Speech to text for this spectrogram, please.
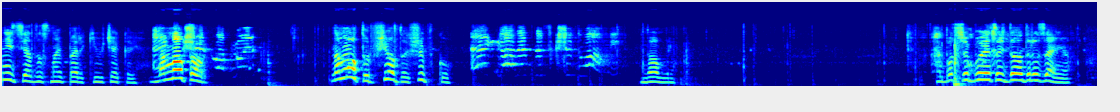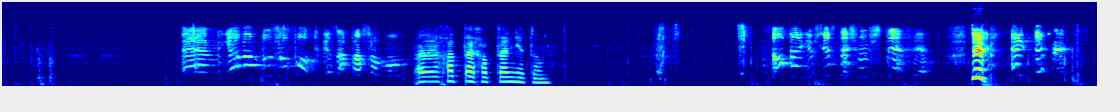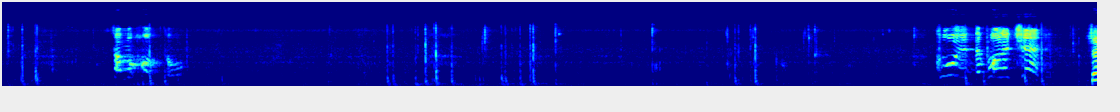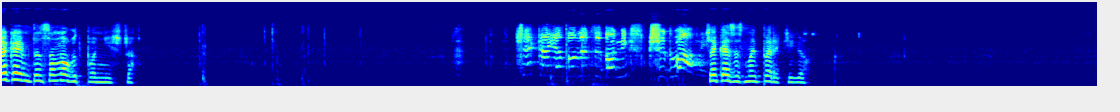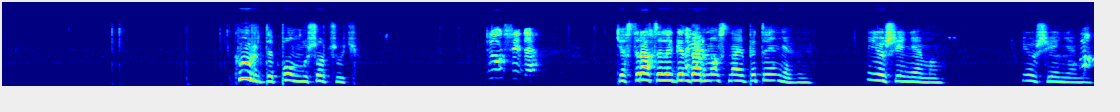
Amunicja do snajperki, uciekaj. Na motor! Na motor, wsiadaj, szybko. Ej, ale ze skrzydłami. Dobra. Ja potrzebuję coś do odrodzenia. Em, ja mam dużą potkę zapasową. Ale HP, HP nie tam. Dobra, już jesteśmy w strefie. Typ! Ej, typy! Samochód tu. Kurde, polecieli. Czekaj, im ten samochód poniszczę. Czekaj, ja dolecę do nich skrzydłami. Czekaj ze snajperki go. Kurde, pomóż oczuć. Już idę. Ja stracę legendarną snajpę, to ja nie wiem. Już jej nie mam. Już jej nie mam.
